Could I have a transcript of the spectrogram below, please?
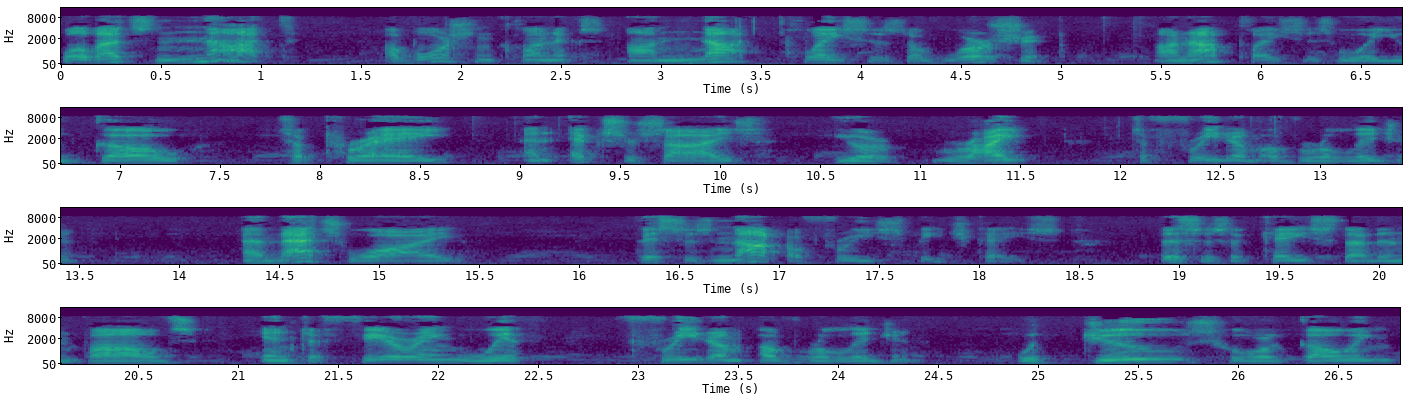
Well, that's not. Abortion clinics are not places of worship, are not places where you go to pray and exercise your right to freedom of religion. And that's why this is not a free speech case. This is a case that involves interfering with freedom of religion, with Jews who are going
